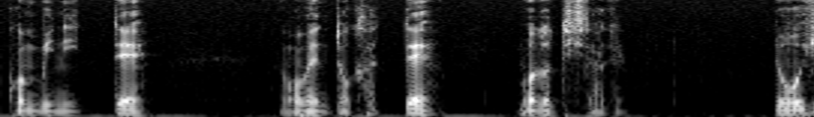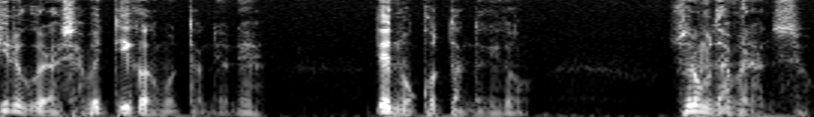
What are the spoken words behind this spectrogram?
コンビニ行ってお弁当買って戻ってきたわけ。でお昼ぐらい喋っていいかと思ったんだよね。で残ったんだけどそれもダメなんですよ。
